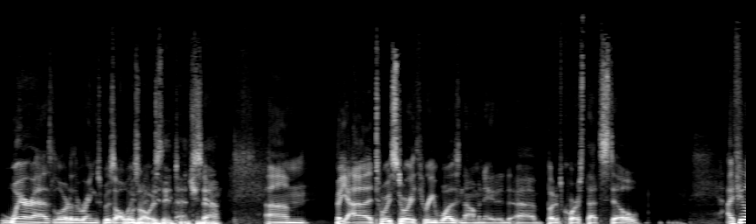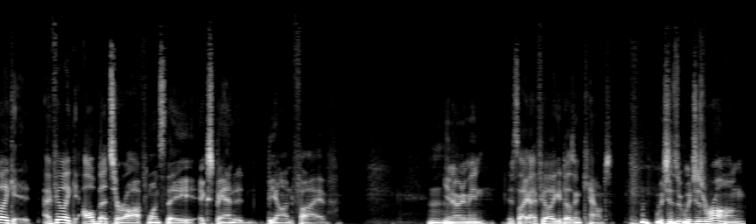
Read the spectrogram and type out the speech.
Whereas Lord of the Rings was always Was always the be that. intention, So, yeah. um, but yeah, uh, Toy Story three was nominated, uh, but of course that's still. I feel like it, I feel like all bets are off once they expanded beyond five. Mm-hmm. You know what I mean? It's like I feel like it doesn't count, which is which is wrong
